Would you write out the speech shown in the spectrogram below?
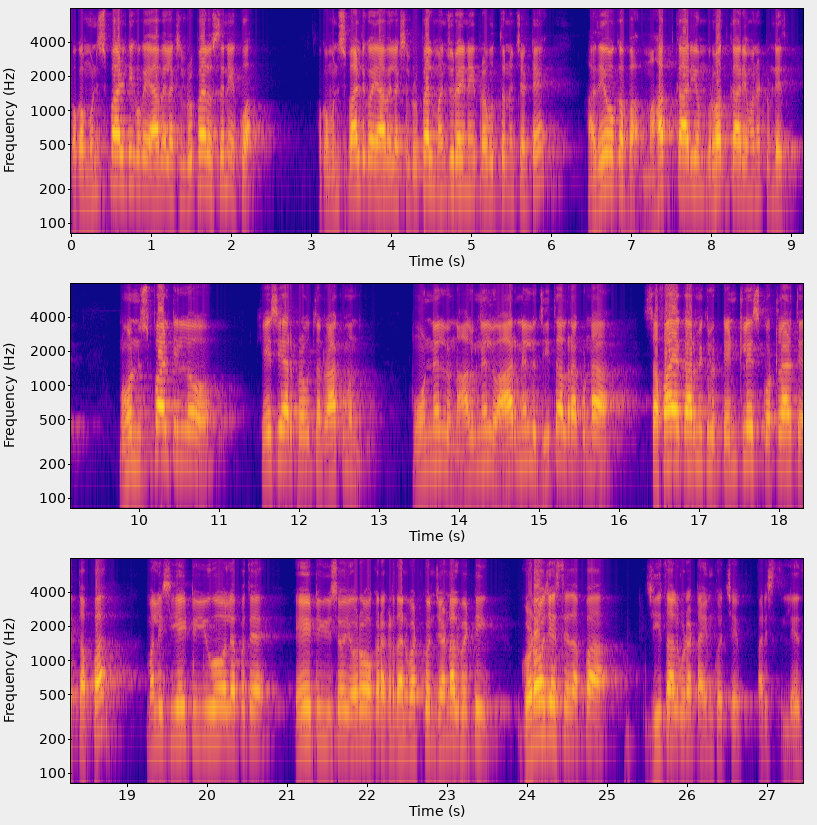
ఒక మున్సిపాలిటీకి ఒక యాభై లక్షల రూపాయలు వస్తేనే ఎక్కువ. ఒక మున్సిపాలిటీకి యాభై లక్షల రూపాయలు మంజూరైనాయి ప్రభుత్వం నుంచి అంటే అదే ఒక బ- మహత్ కార్యం బృహత్ కార్యం అన్నట్టు ఉండేది. మూడు మున్సిపాలిటీల్లో కేసీఆర్ ప్రభుత్వం రాకముందు మూడు నెలలు నాలుగు నెలలు ఆరు నెలలు జీతాలు రాకుండా సఫాయ కార్మికులు టెంట్లేసి కొట్లాడితే తప్ప మళ్ళీ సిఐటియుఓ లేకపోతే ఏఐటియుసో ఎవరో ఒకరు అక్కడ దాన్ని పట్టుకొని జెండాలు పెట్టి గొడవ చేస్తే తప్ప జీతాలు కూడా టైంకి వచ్చే పరిస్థితి లేదు.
